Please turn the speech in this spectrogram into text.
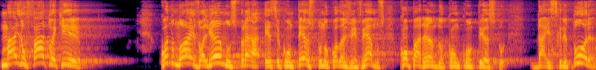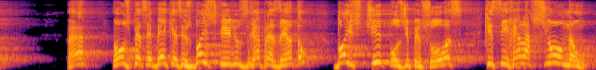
Mas o fato é que, quando nós olhamos para esse contexto no qual nós vivemos, comparando com o contexto da Escritura, né, vamos perceber que esses dois filhos representam dois tipos de pessoas que se relacionam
